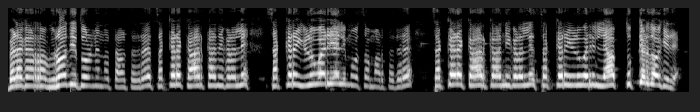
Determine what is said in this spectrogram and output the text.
ಬೆಳೆಗಾರರ ವಿರೋಧಿ ಧೋರಣೆಯನ್ನು ತಾಳ್ತಾ ಸಕ್ಕರೆ ಕಾರ್ಖಾನೆಗಳಲ್ಲಿ ಸಕ್ಕರೆ ಇಳುವರಿಯಲ್ಲಿ ಮೋಸ ಮಾಡ್ತಾ ಸಕ್ಕರೆ ಕಾರ್ಖಾನೆಗಳಲ್ಲಿ ಸಕ್ಕರೆ ಇಳುವರಿ ಲ್ಯಾಬ್ ತುಕ್ಕಿಡ್ದೋಗಿದೆ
